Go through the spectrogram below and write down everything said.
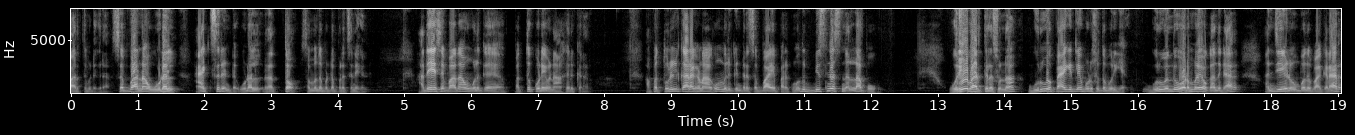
பார்த்து விடுகிறார். செவ்வாய்னா உடல் ஆக்சிடென்ட் உடல் ரத்தம் சம்பந்தப்பட்ட பிரச்சனைகள். அதே செவ்வாய் தான் உங்களுக்கு பத்துக்குடையவனாக இருக்கிறார். அப்போ தொழில்காரகனாகவும் இருக்கின்ற செவ்வாயை பார்க்கும்போது பிஸ்னஸ் நல்லா போகும். ஒரே வார்த்தையில் சொன்னால் குருவை பேக்கெட்லேயே போட்டு சுத்த போகிறீங்க குரு வந்து உடம்புலேயே உட்காந்துட்டார் அஞ்சு ஏழு ஒம்பது பார்க்குறார்.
